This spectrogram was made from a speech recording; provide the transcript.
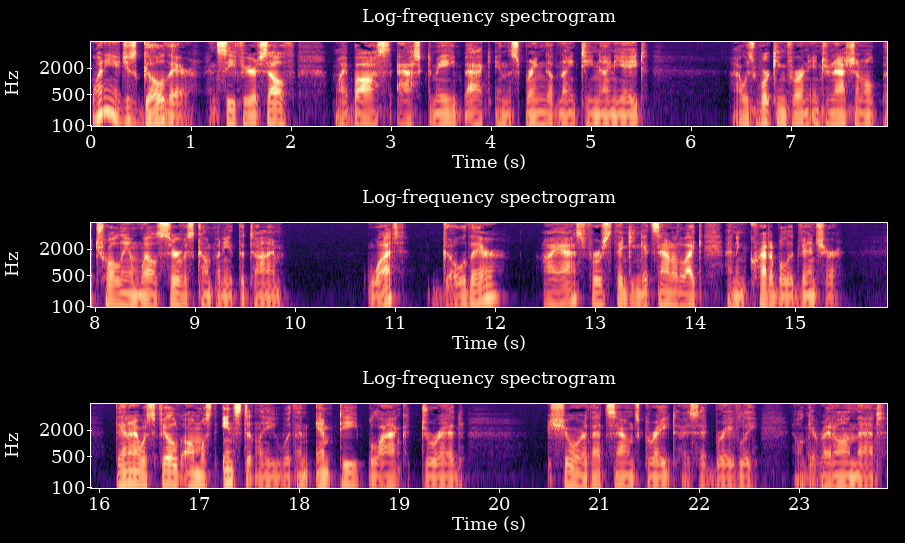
Why don't you just go there and see for yourself? My boss asked me back in the spring of 1998. I was working for an international petroleum well service company at the time. What? Go there? I asked, first thinking it sounded like an incredible adventure. Then I was filled almost instantly with an empty, black dread. Sure, that sounds great, I said bravely. I'll get right on that.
